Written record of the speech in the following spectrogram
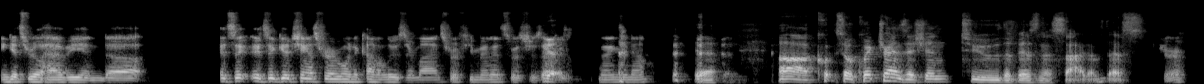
and gets real heavy and uh it's a it's a good chance for everyone to kind of lose their minds for a few minutes which is always yeah. thing you know? Yeah. Uh qu- so quick transition to the business side of this. Sure.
